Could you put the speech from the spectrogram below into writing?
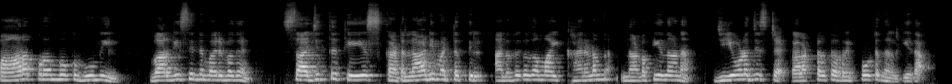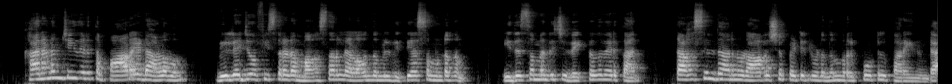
പാറപ്പുറമ്പോക്ക് ഭൂമിയിൽ വർഗീസിന്റെ മരുമകൻ സജിത്ത് കെ എസ് കടലാടി മട്ടത്തിൽ അനധികൃതമായി ഖനനം നടത്തിയെന്നാണ് ജിയോളജിസ്റ്റ് കളക്ടർക്ക് റിപ്പോർട്ട് നൽകിയത്. ഖനനം ചെയ്തെടുത്ത പാറയുടെ അളവും വില്ലേജ് ഓഫീസറുടെ മഹസറിലെ അളവും തമ്മിൽ വ്യത്യാസമുണ്ടെന്നും ഇത് സംബന്ധിച്ച് വ്യക്തത വരുത്താൻ തഹസിൽദാറിനോട് ആവശ്യപ്പെട്ടിട്ടുണ്ടെന്നും റിപ്പോർട്ടിൽ പറയുന്നുണ്ട്.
